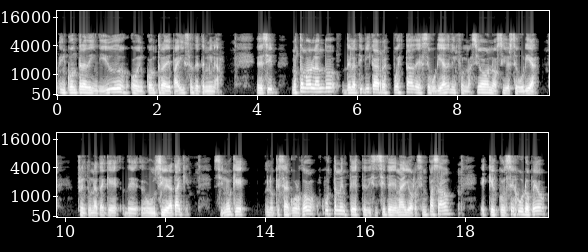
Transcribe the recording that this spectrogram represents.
en contra de individuos o en contra de países determinados. Es decir, no estamos hablando de la típica respuesta de seguridad de la información o ciberseguridad frente a un ataque de un ciberataque, sino que lo que se acordó justamente este 17 de mayo recién pasado es que el Consejo Europeo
